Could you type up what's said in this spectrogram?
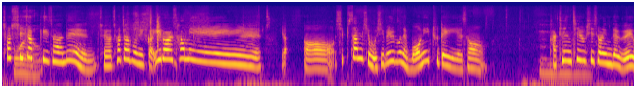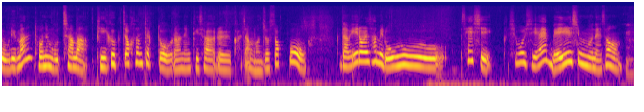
첫 뭐예요? 시작 기사는 제가 찾아보니까 1월 3일 어 13시 51분에 머니투데이에서 음. 같은 체육시설인데 왜 우리만 더는 못 참아 비극적 선택도라는 기사를 가장 먼저 썼고 그다음에 1월 3일 오후 3시 15시에 매일신문에서 음.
